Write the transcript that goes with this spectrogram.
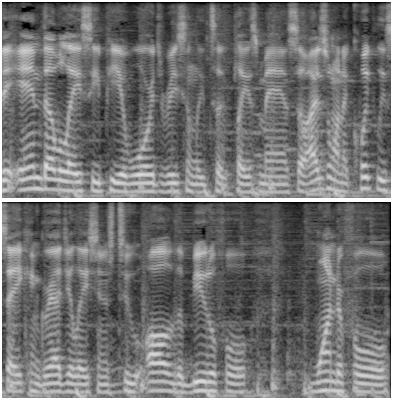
the NAACP Awards recently took place, man. So I just want to quickly say congratulations to all the beautiful, wonderful,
